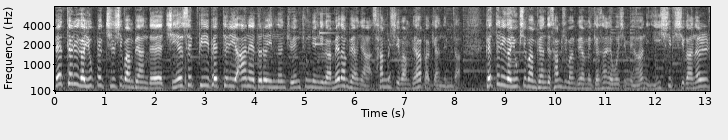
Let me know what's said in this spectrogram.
배터리가 670A인데 GSP 배터리 안에 들어있는 주행 충전기가 몇 암페어냐? 30A 밖에 안 됩니다. 배터리가 60A인데 30A면 계산해 보시면 20시간을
